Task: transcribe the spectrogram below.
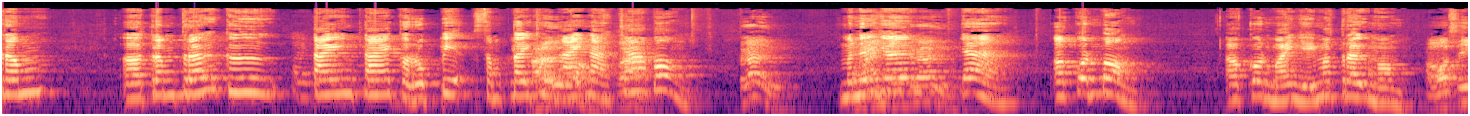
ត្រឹមត្រឹមត្រូវគឺតែងតែគោរពពាក្យសម្ដីខ្លួនឯងណាចាបងត្រូវមនុស្សយើងចាអរគុណបងអរគុណម៉ែនិយាយមកត្រូវហ្មងរកស៊ី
